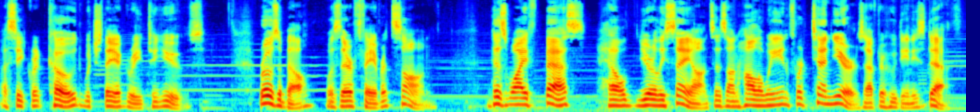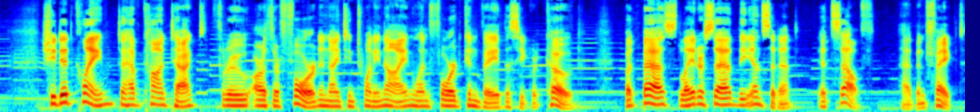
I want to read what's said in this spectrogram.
a secret code which they agreed to use. Rosabelle was their favorite song. His wife, Bess, held yearly seances on Halloween for 10 years after Houdini's death. She did claim to have contact through Arthur Ford in 1929 when Ford conveyed the secret code, but Bess later said the incident itself had been faked.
